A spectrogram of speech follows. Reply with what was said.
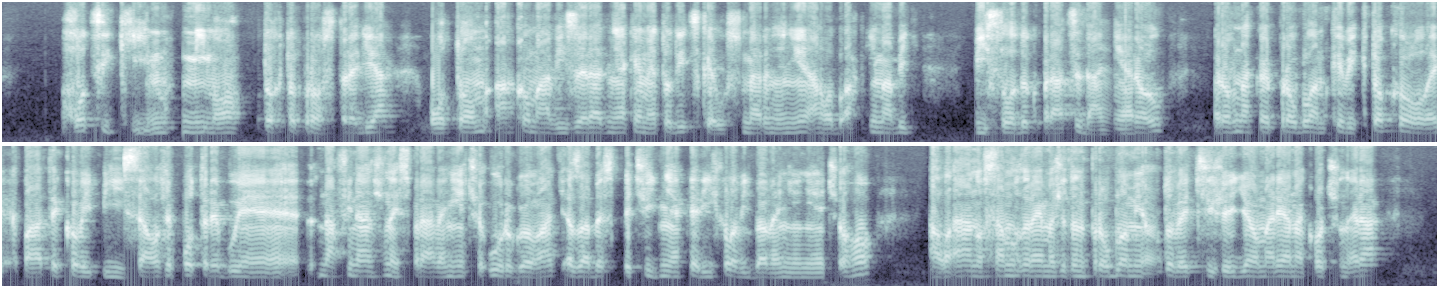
hocikým mimo tohto prostredia o tom, ako má vyzerať nejaké metodické usmernenie alebo aký má byť výsledok práce daniarov. Rovnako je problém, keby ktokoľvek Pátekovi písal, že potrebuje na finančnej správe niečo urgovať a zabezpečiť nejaké rýchle vybavenie niečoho. Ale áno, samozrejme, že ten problém je o to väčší, že ide o Mariana Kočnera,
